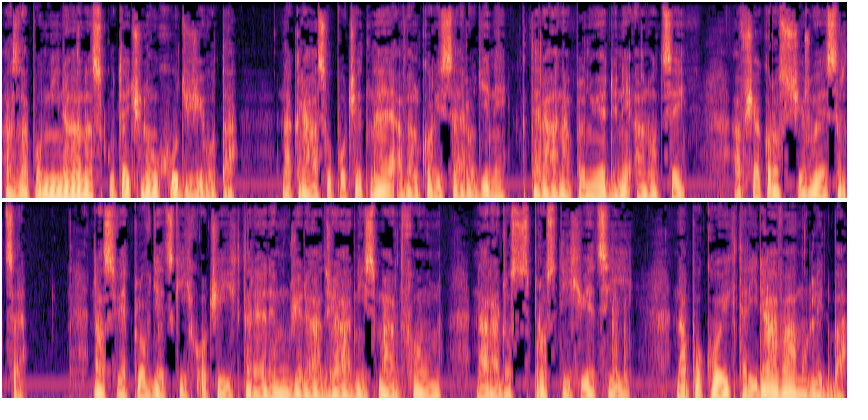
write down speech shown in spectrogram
a zapomíná na skutečnou chuť života, na krásu početné a velkorysé rodiny, která naplňuje dny a noci, avšak rozšiřuje srdce – na světlo v dětských očích, které nemůže dát žádný smartphone, na radost z prostých věcí, na pokoj, který dává modlitba.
